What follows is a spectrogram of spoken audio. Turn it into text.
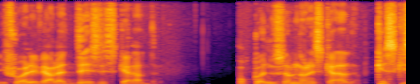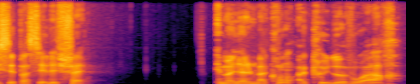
Il faut aller vers la désescalade. Pourquoi nous sommes dans l'escalade? Qu'est-ce qui s'est passé? Les faits. Emmanuel Macron a cru devoir,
